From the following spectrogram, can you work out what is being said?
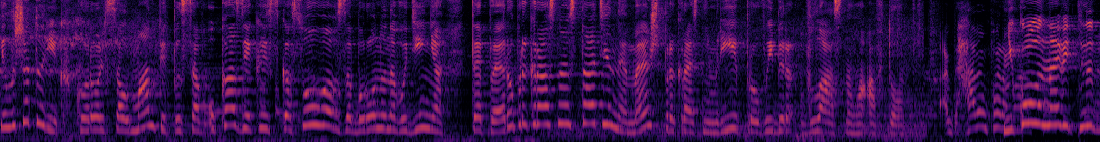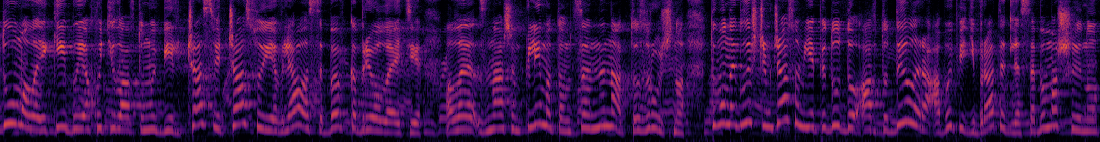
І лише торік король Салман підписав указ, який скасовував заборону на водіння. Тепер у прекрасної статі не менш прекрасні мрії про вибір власного авто. Ніколи навіть не думала, який би я хотіла автомобіль. Час від часу уявляла себе в кабріолеті, але з нашим кліматом це не надто зручно. Тому найближчим часом я піду до автодилера, аби підібрати для себе машину.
